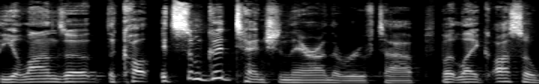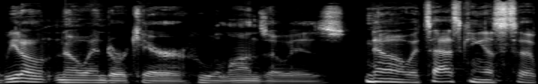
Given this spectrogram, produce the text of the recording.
the Alonzo, the call, it's some good tension there on the rooftop. But like also, we don't know and or care who Alonzo is. no, it's asking us to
